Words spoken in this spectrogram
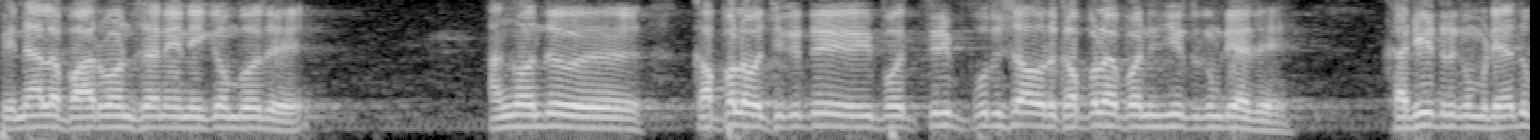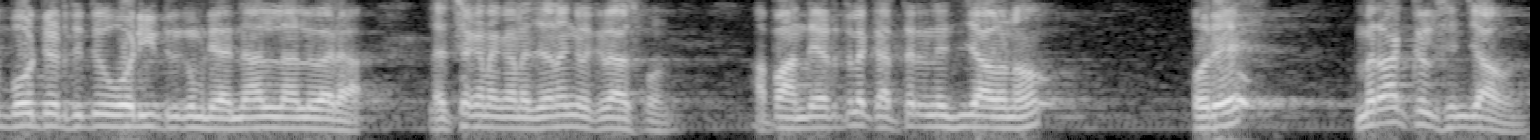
பின்னால பார்வோன் சேனை நிற்கும் போது அங்க வந்து கப்பலை வச்சுக்கிட்டு இப்போ திருப்பி புதுசா ஒரு கப்பலை பண்ணிச்சிட்டு இருக்க முடியாது. கட்டிட்டு இருக்க முடியாது போட் எடுத்துட்டு ஓடிட்டு இருக்க முடியாது நாலு நாள் வேற லட்சக்கணக்கான ஜனங்கள் கிராஸ் பண்ணும் அப்ப அந்த இடத்துல கத்திர செஞ்சாகணும்? ஒரு மிராக்கள் செஞ்சாகணும்.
